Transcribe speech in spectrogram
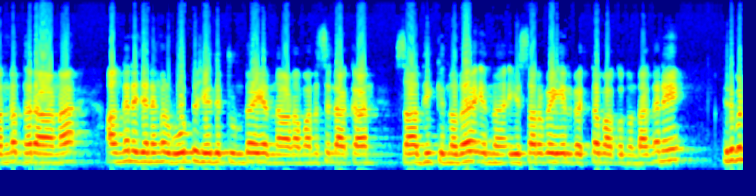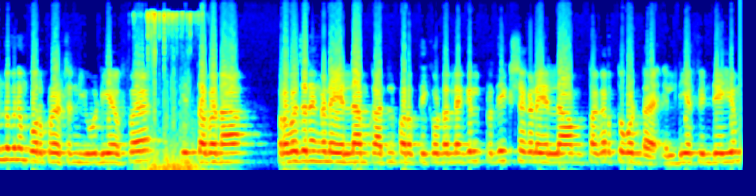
സന്നദ്ധരാണ് അങ്ങനെ ജനങ്ങൾ വോട്ട് ചെയ്തിട്ടുണ്ട് എന്നാണ് മനസ്സിലാക്കാൻ സാധിക്കുന്നത് എന്ന് ഈ സർവേയിൽ വ്യക്തമാക്കുന്നുണ്ട്. അങ്ങനെ Thiruvananthapuram corporation U D F ഇത്തവണ പ്രവചനങ്ങളെയെല്ലാം കാറ്റിൽ പറത്തിക്കൊണ്ട് അല്ലെങ്കിൽ പ്രതീക്ഷകളെയെല്ലാം തകർത്തുകൊണ്ട് എൽ ഡി എഫിന്റെയും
